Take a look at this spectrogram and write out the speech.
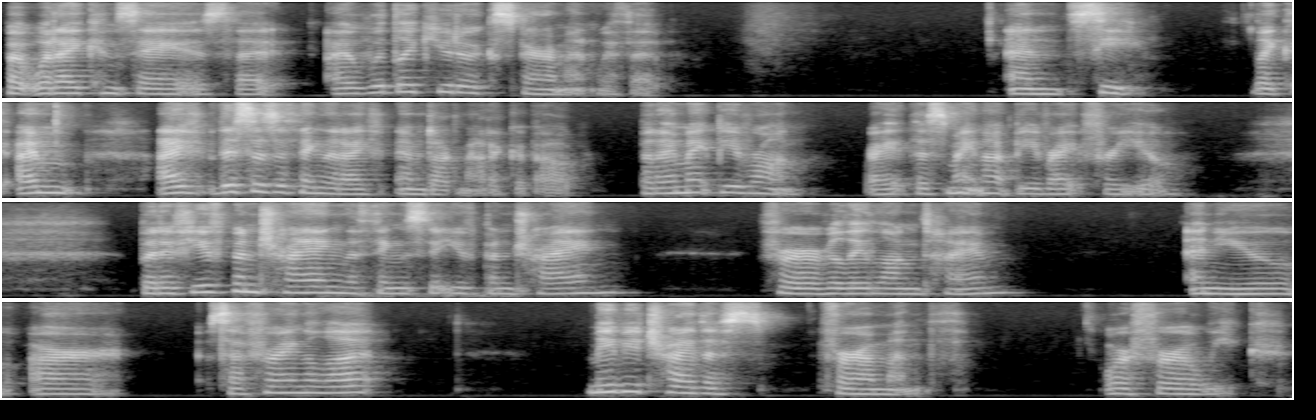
but what I can say is that I would like you to experiment with it and see, like I'm, I've, this is a thing that I am dogmatic about, but I might be wrong, right? This might not be right for you. But if you've been trying the things that you've been trying for a really long time and you are suffering a lot, maybe try this for a month or for a week.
